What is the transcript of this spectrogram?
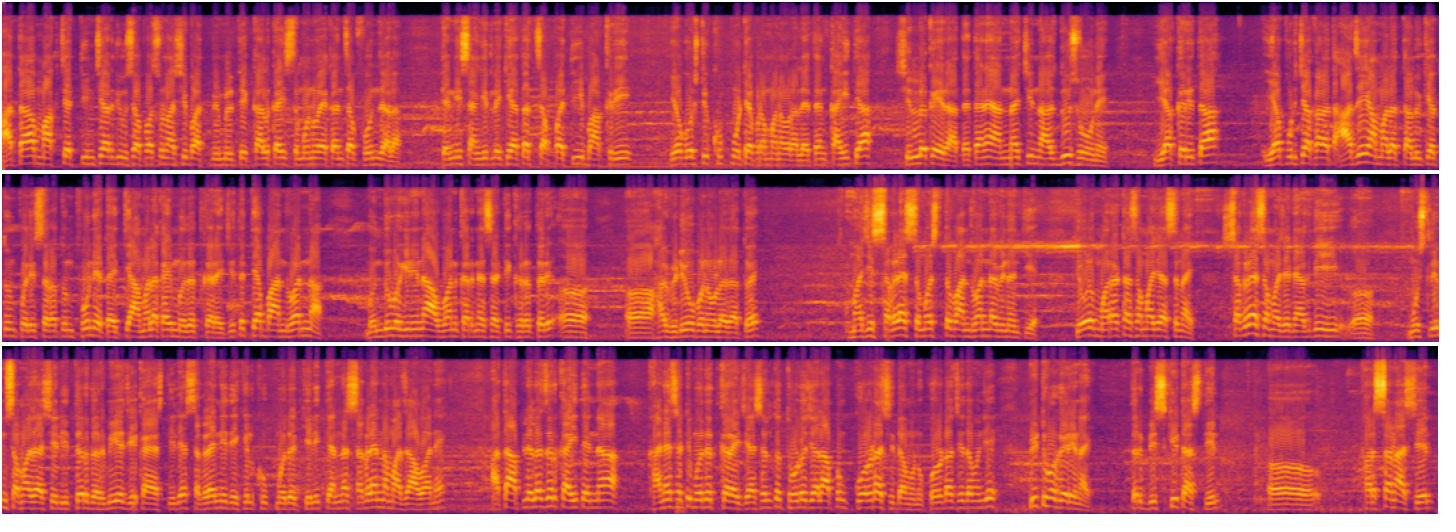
आता मागच्या तीन चार दिवसापासून अशी बातमी मिळते काल काही समन्वयकांचा फोन झाला. त्यांनी सांगितलं की आता चपाती भाकरी या गोष्टी खूप मोठ्या प्रमाणावर आल्या आहेत आणि काही त्या शिल्लकही राहत आहेत आणि अन्नाची नासधूस होऊ नये. याकरिता या पुढच्या काळात आजही आम्हाला तालुक्यातून परिसरातून फोन येत आहेत की आम्हाला काही मदत करायची. तर त्या बांधवांना बंधू भगिनींना आव्हान करण्यासाठी खरं तर हा व्हिडिओ बनवला जातो आहे माझी सगळ्या समस्त बांधवांना विनंती आहे. केवळ मराठा समाज असं नाही सगळ्या समाजाने अगदी मुस्लिम समाज असेल इतर धर्मीय जे काय असतील या सगळ्यांनी देखील खूप मदत केली. त्यांना सगळ्यांना माझं आव्हान आहे. आता आपल्याला जर काही त्यांना खाण्यासाठी मदत करायची असेल तर थोडं ज्याला आपण कोरडा सिधा म्हणू. कोरडा सिधा म्हणजे पीठ वगैरे नाही तर बिस्किट असतील फरसाण असेल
